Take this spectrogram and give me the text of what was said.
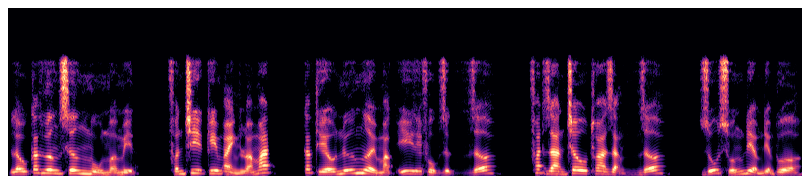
Lâu các hương sương mù mờ mịt, phấn chi kim ảnh lóa mắt, các thiếu nữ người mặc y phục rực rỡ, phát gian châu thoa rạng rỡ, rũ xuống điểm điểm tua,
